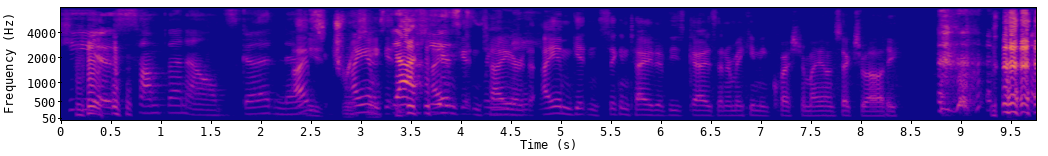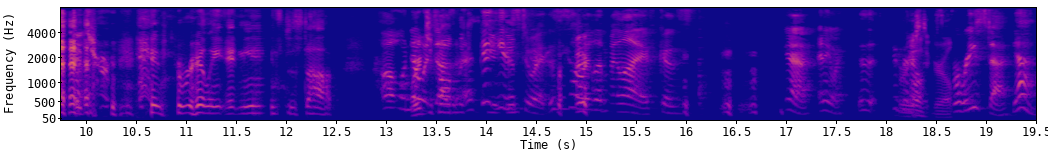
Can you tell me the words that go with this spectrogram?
He is something else. Goodness. I'm, He's I am getting, Yeah, he I am getting tired. I am getting sick and tired of these guys that are making me question my own sexuality. It's, it really it needs to stop. oh no, Where'd it doesn't. him Get again? used to it. This is how I live my life. Because yeah. Anyway, Barista girl. barista. Yeah,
